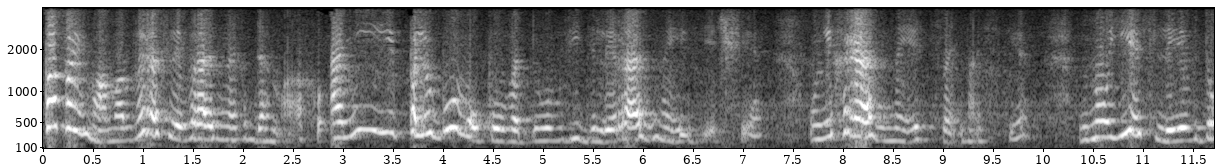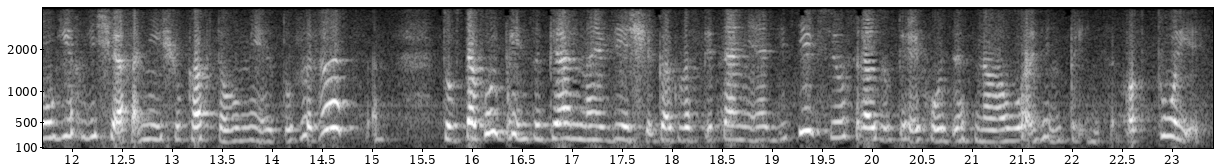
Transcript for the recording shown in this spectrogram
Папа и мама выросли в разных домах. Они по любому поводу видели разные вещи. У них разные ценности. Но если в других вещах они еще как-то умеют уживаться, то в такой принципиальной вещи, как воспитание детей, все сразу переходит на уровень принципов. То есть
